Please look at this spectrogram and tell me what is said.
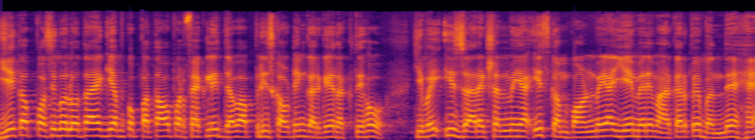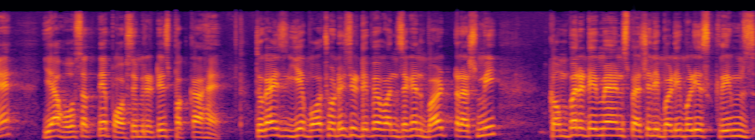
ये कब पॉसिबल होता है कि आपको पता हो परफेक्टली जब आप प्री स्काउटिंग करके रखते हो कि भाई इस डायरेक्शन में या इस कंपाउंड में या ये मेरे मार्कर पे बंदे हैं या हो सकते हैं पॉसिबिलिटीज़ पक्का है। तो गाइज़ ये बहुत छोटी सी टिप है one second but trust me comparative में एंड स्पेशली बड़ी बड़ी स्क्रीम्स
